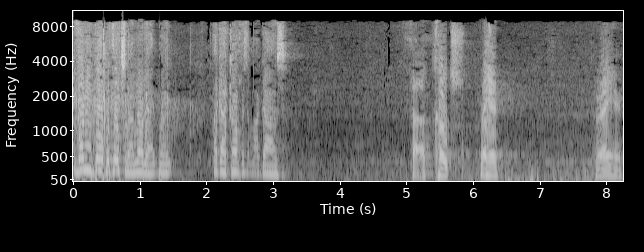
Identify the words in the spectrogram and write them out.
Very bad prediction, I know that, but I got confidence in my guys. Uh, coach, right here. Right here.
